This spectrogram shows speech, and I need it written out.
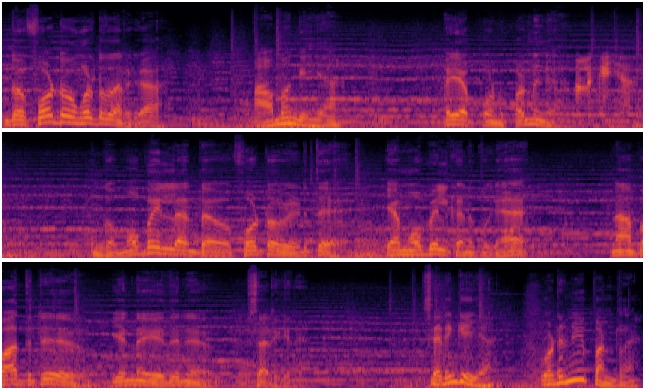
இந்த போட்டோ உங்கள்கிட்ட தான் இருக்கா? ஆமாங்கய்யா ஐயா. இப்போ ஒன்று பண்ணுங்க. உங்க மொபைல்ல அந்த போட்டோவை எடுத்து என் மொபைலுக்கு அனுப்புங்க. நான் பார்த்துட்டு என்ன ஏதுன்னு விசாரிக்கிறேன். சரிங்கய்யா உடனே பண்றேன்.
